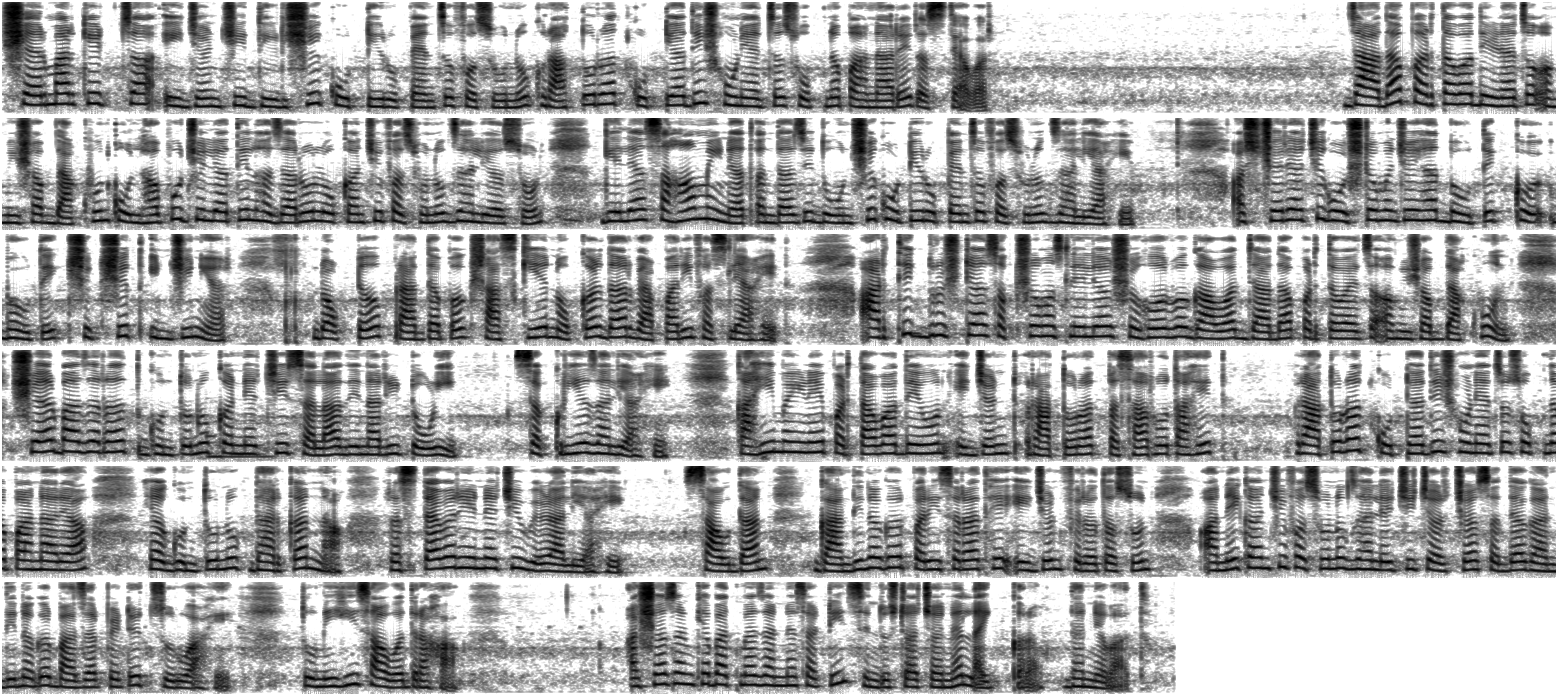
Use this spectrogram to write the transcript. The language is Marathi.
शेअर मार्केटचा एजंटची दीडशे कोटी रुपयांचं फसवणूक रातोरात कोट्याधीश होण्याचं स्वप्न पाहणारे रस्त्यावर. जादा परतावा देण्याचं आमिषाभ दाखवून कोल्हापूर जिल्ह्यातील हजारो लोकांची फसवणूक झाली असून गेल्या सहा महिन्यात अंदाजे दोनशे कोटी रुपयांचं फसवणूक झाली आहे. आश्चर्याची गोष्ट म्हणजे ह्यात बहुतेक को बहुतेक शिक्षित इंजिनियर डॉक्टर प्राध्यापक शासकीय नोकरदार व्यापारी फसले आहेत. आर्थिकदृष्ट्या सक्षम असलेल्या शहर व गावात जादा परताव्याचा अभिशाप दाखवून शेअर बाजारात गुंतवणूक करण्याची सलाह देणारी टोळी सक्रिय झाली आहे. काही महिने परतावा देऊन एजंट रातोरात पसार होत आहेत. रातोरात कोट्याधीश होण्याचं स्वप्न पाहणाऱ्या ह्या गुंतवणूकधारकांना रस्त्यावर येण्याची वेळ आली आहे. सावधान गांधीनगर परिसरात हे एजंट फिरत असून अनेकांची फसवणूक झाल्याची चर्चा सध्या गांधीनगर बाजारपेठेत सुरू आहे. तुम्हीही सावध राहा. अशाच आणख्या बातम्या जाणण्यासाठी सिंधुस्टार चॅनल लाईक करा. धन्यवाद.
